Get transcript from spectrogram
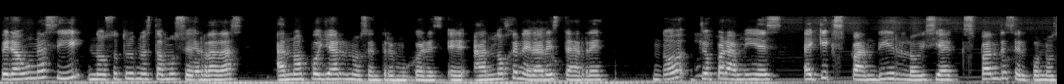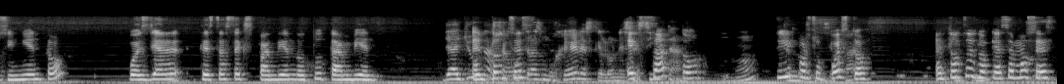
pero aún así nosotros no estamos cerradas a no apoyarnos entre mujeres, eh, a no generar esta red, ¿no? Yo para mí es, hay que expandirlo y si expandes el conocimiento, pues ya te estás expandiendo tú también. Ya ayudas Entonces, a otras mujeres que lo necesitan. Exacto. Sí, por supuesto. Entonces lo que hacemos es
